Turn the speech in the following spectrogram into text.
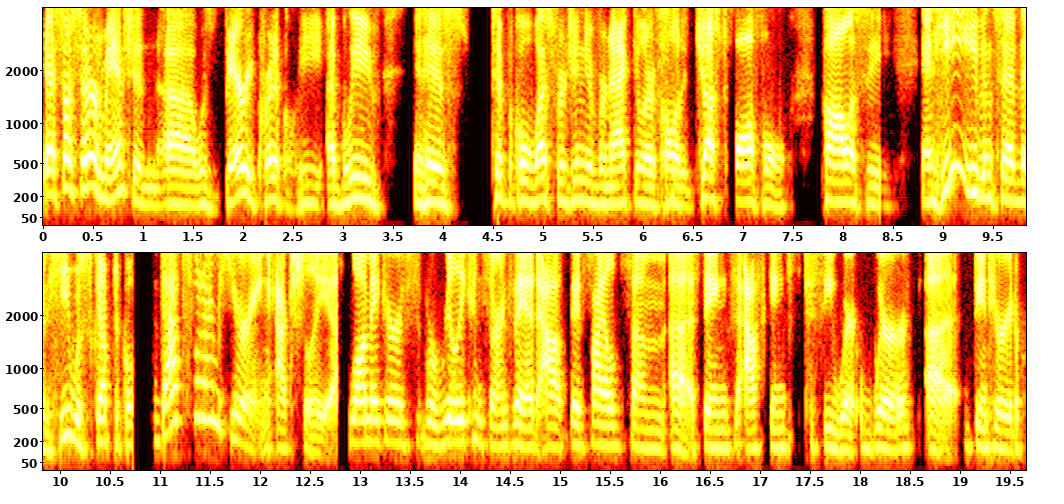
Yeah, I saw Senator Manchin uh, was very critical. He, I believe, in his typical West Virginia vernacular, called it just awful policy. And he even said that he was skeptical. That's what I'm hearing. Actually, lawmakers were really concerned. They had out they'd filed some uh, things asking to see where where uh, the Interior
